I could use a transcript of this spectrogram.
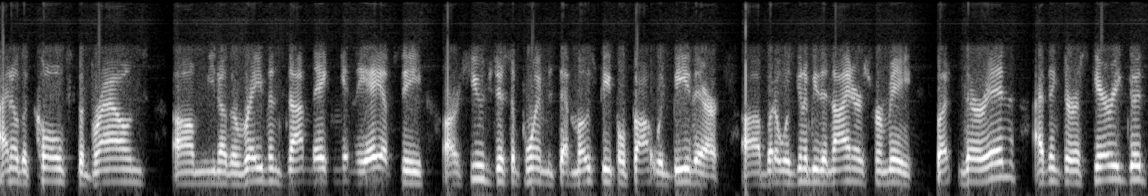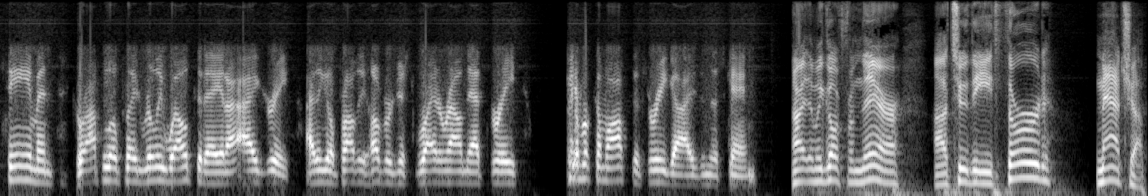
I know the Colts, the Browns, um, you know, the Ravens not making it in the AFC are huge disappointments that most people thought would be there. Uh, but it was going to be the Niners for me. But they're in. I think they're a scary good team, and Garoppolo played really well today. And I, I agree. I think it'll probably hover just right around that three. Never come off the three guys in this game. All right, then we go from there uh, to the third matchup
